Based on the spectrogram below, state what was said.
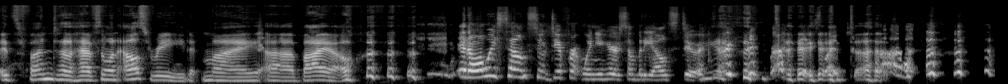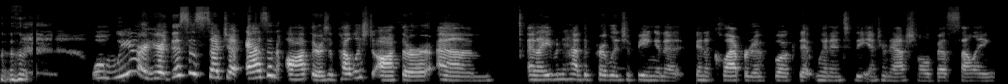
It's fun to have someone else read my uh, bio. it always sounds so different when you hear somebody else do it. Yeah, it well, we are here. This is such a as an author, as a published author, um, and I even had the privilege of being in a in a collaborative book that went into the international best-selling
